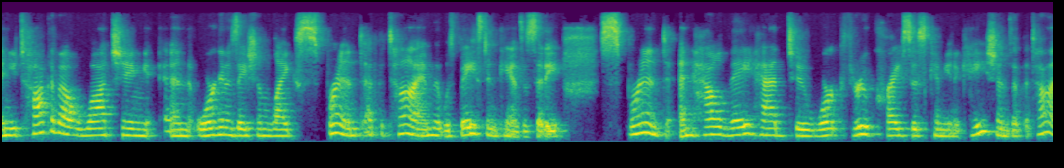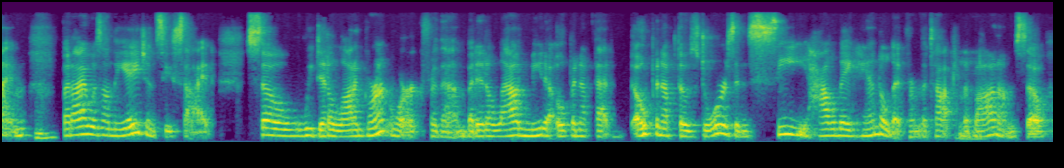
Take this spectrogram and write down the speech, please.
And you talk about watching an organization like Sprint at the time that was based in Kansas City, Sprint, and how they had to work through crisis communications at the time. Mm-hmm. But I was on the agency side. So we did a lot of grunt work for them, but it allowed me to open up that, open up those doors and see how they handled it from the top to the mm-hmm. bottom. So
